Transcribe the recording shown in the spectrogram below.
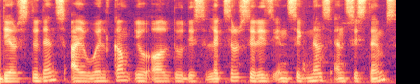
Dear students, I welcome you all to this lecture series in signals and systems.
